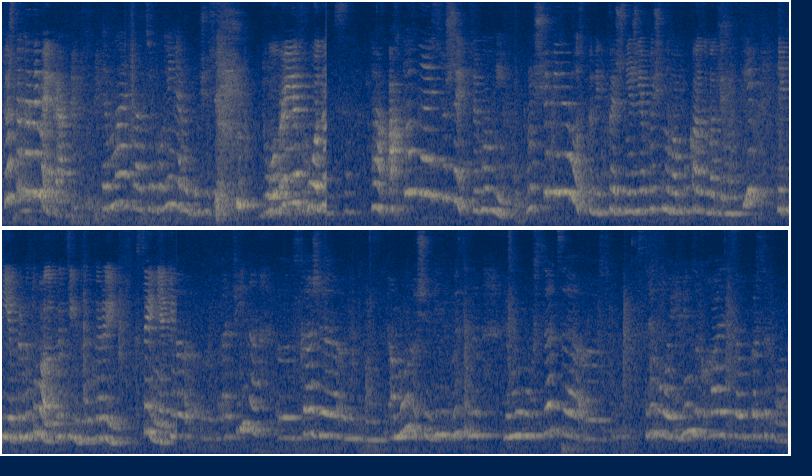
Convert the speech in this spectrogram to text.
Хто ж така Деметра? Деметра це богиня родючості. Добре, я згодна. Так, а хто знає сюжет цього міфу? Про що піде розповідь, перш ніж я почну вам показувати мультфільм, який я приготувала про цих двох героїв? Ксенія, які... Е, Афіна е, скаже Амуру, що він вистрілив йому в серце е, стрілою, і він закохається у Персифону.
